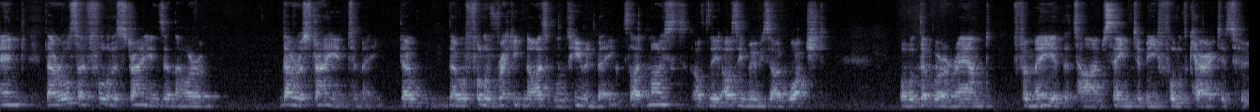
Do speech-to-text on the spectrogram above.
and they were also full of Australians, and they were they were Australian to me. They they were full of recognisable human beings. Like most of the Aussie movies I watched, or that were around for me at the time, seemed to be full of characters who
